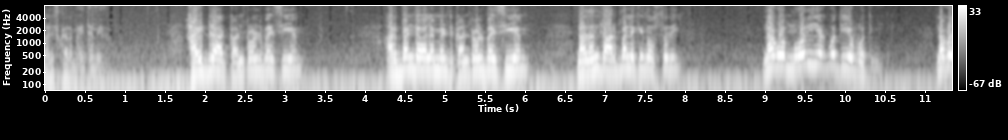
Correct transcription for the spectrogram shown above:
పరిష్కారం అయితలేదు Hydraa controlled by CM urban development control by CM నాదంతా అర్బన్ల కింద వస్తుంది. నాకు మోరీ ఇవ్వకపోతే ఇవ్వకపోతుంది నాకు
